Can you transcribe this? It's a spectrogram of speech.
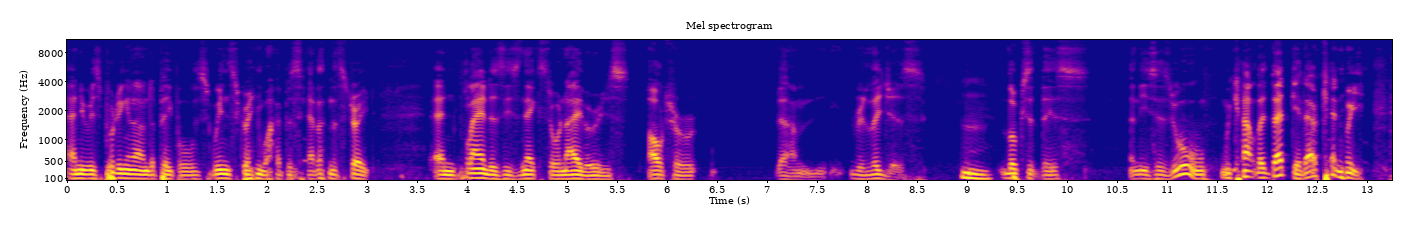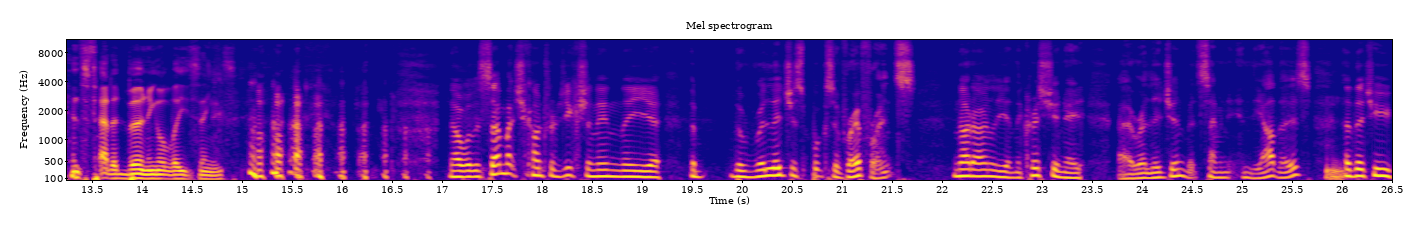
And he was putting it under people's windscreen wipers out on the street. And Flanders, his next door neighbour, is ultra um, religious, Hmm. looks at this and he says, "Oh, we can't let that get out, can we?" And started burning all these things. No, well, there's so much contradiction in the uh, the the religious books of reference, not only in the Christian ed- uh, religion but some in the others, uh, that you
